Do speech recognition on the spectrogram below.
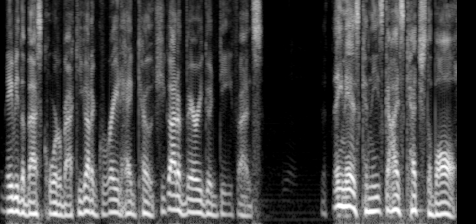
maybe the best quarterback, you got a great head coach, you got a very good defense. The thing is, can these guys catch the ball?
